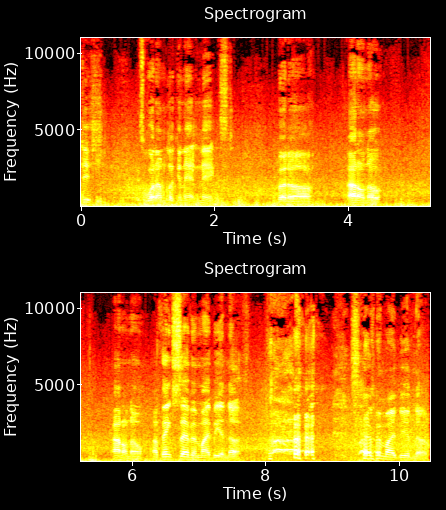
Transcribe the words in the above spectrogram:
Edition is what I'm looking at next. But uh, I don't know. I don't know. I think seven might be enough. seven might be enough.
